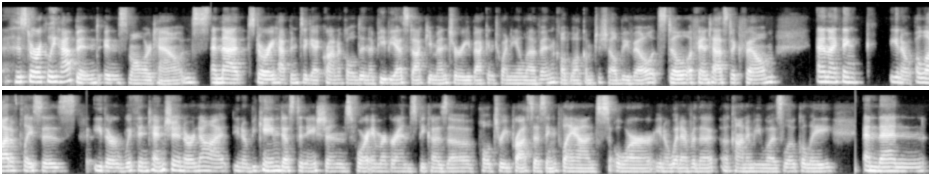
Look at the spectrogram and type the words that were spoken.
historically happened in smaller towns. And that story happened to get chronicled in a PBS documentary back in 2011 called Welcome to Shelbyville. It's still a fantastic film. And I think you know a lot of places either with intention or not you know became destinations for immigrants because of poultry processing plants or you know whatever the economy was locally and then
